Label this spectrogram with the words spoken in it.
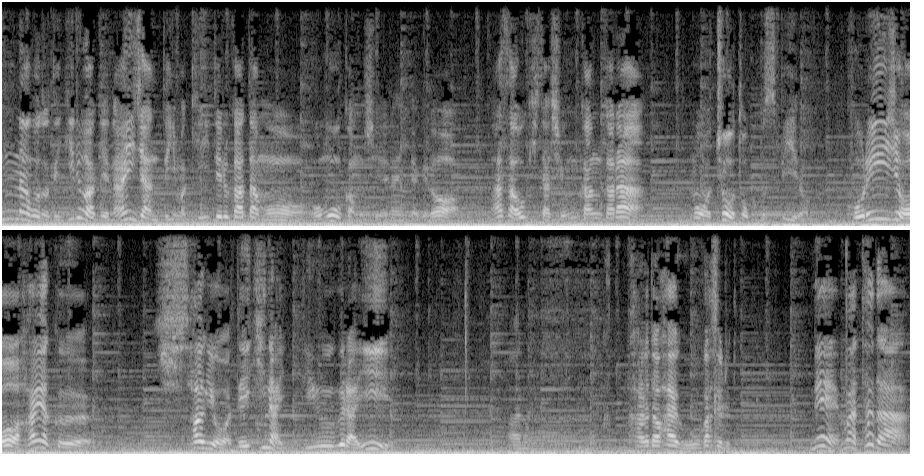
んなことできるわけないじゃんって今聞いてる方も思うかもしれないんだけど朝起きた瞬間からもう超トップスピード。これ以上早く作業はできないっていうぐらい、あのー、体を早く動かせると。でまあただ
